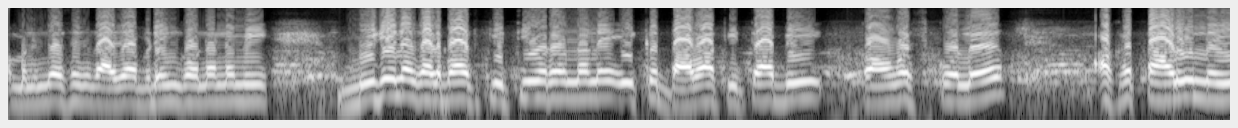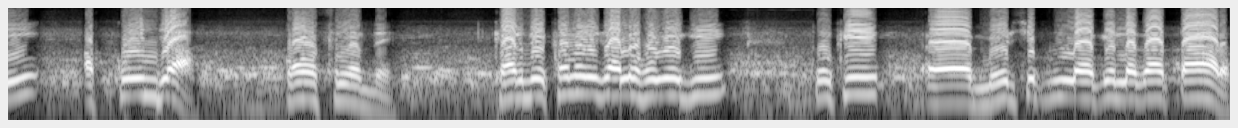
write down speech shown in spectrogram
ਅਮਰਿੰਦਰ ਸਿੰਘ ਰਾਜਾ ਵੜਿੰਗ ਉਹਨਾਂ ਨੇ ਵੀ ਮੀਡੀਆ ਨਾਲ ਗੱਲਬਾਤ ਕੀਤੀ ਔਰ ਉਹਨਾਂ ਨੇ ਇੱਕ ਦਾਅਵਾ ਕੀਤਾ ਵੀ ਕਾਂਗਰਸ ਕੋਲ 41 ਨਹੀਂ 51 ਕੌਂਸਲਰ ਨੇ। ਖੈਰ ਦੇਖਣ ਵਾਲੀ ਗੱਲ ਹੋਵੇਗੀ ਕਿਉਂਕਿ ਮੇਅਰਸ਼ਿਪ ਨੂੰ ਲੈ ਕੇ ਲਗਾਤਾਰ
